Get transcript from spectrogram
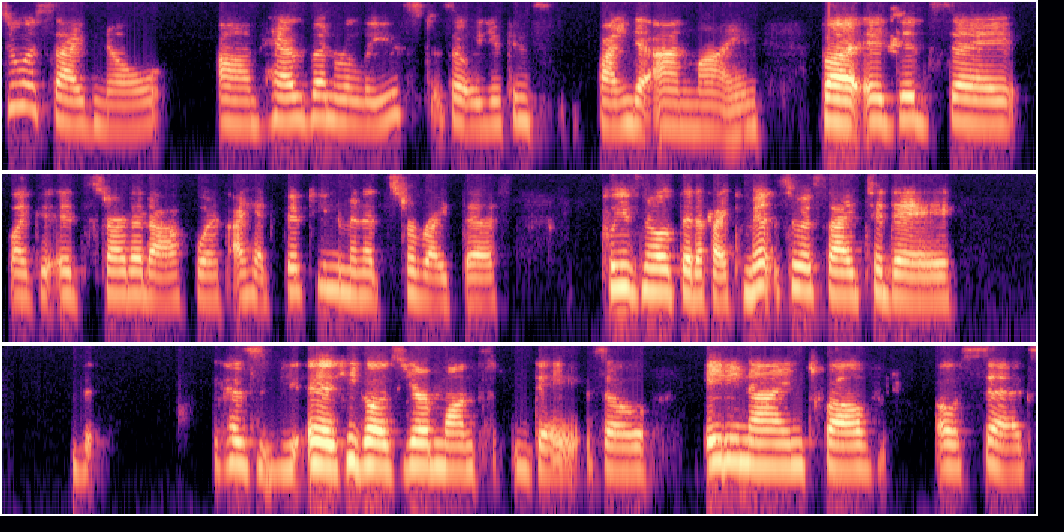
suicide note um, has been released, so you can find it online. But it did say like it started off with I had 15 minutes to write this. Please note that if I commit suicide today, because he goes your month date so 89 12 06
